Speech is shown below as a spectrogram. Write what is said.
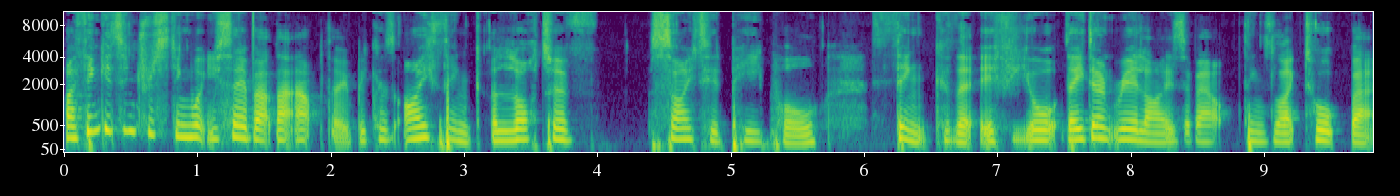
I think it's interesting what you say about that app, though, because I think a lot of sighted people think that if you're, they don't realize about things like talkback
